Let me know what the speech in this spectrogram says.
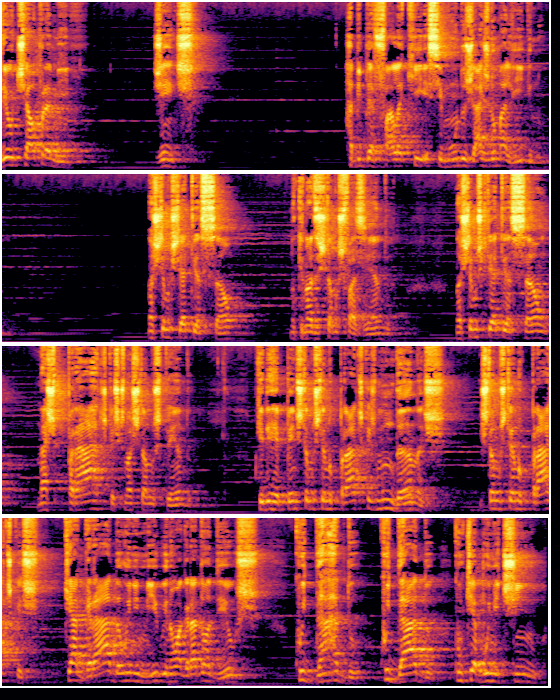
deu tchau para mim. Gente, a Bíblia fala que esse mundo jaz do maligno. Nós temos que ter atenção no que nós estamos fazendo. Nós temos que ter atenção nas práticas que nós estamos tendo. Porque de repente estamos tendo práticas mundanas, estamos tendo práticas que agradam o inimigo e não agradam a Deus. Cuidado, cuidado com o que é bonitinho,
